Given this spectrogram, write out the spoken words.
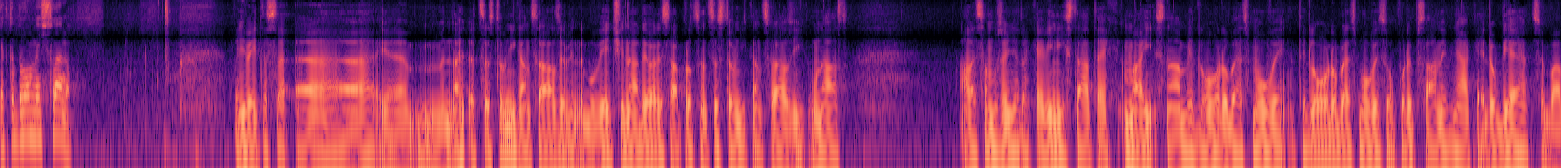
Jak to bylo myšleno? Podívejte se, eh, je, cestovní kanceláře, nebo většina, 90% cestovních kanceláří u nás ale samozřejmě také v jiných státech, mají s námi dlouhodobé smlouvy. Ty dlouhodobé smlouvy jsou podepsány v nějaké době, třeba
